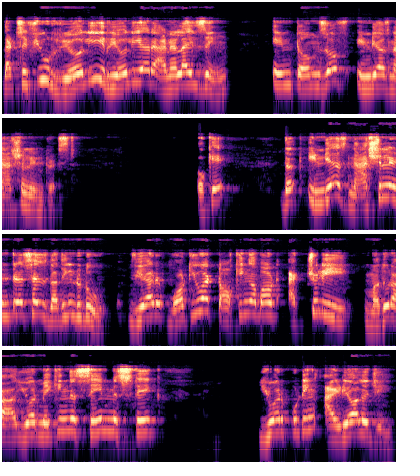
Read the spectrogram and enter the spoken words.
That's if you really, really are analyzing in terms of India's national interest. Okay, the India's national interest has nothing to do. We are what you are talking about actually, Madhura. You are making the same mistake. You are putting ideology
